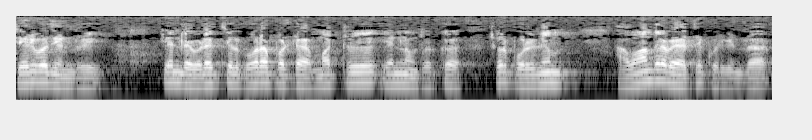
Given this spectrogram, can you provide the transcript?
செறிவதின்றி. என்ற விடத்தில் கூறப்பட்ட மற்று என்னும் சொற்க சொற்பொருளினும் அவாந்திர வேதத்தை கூறுகின்றார்.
